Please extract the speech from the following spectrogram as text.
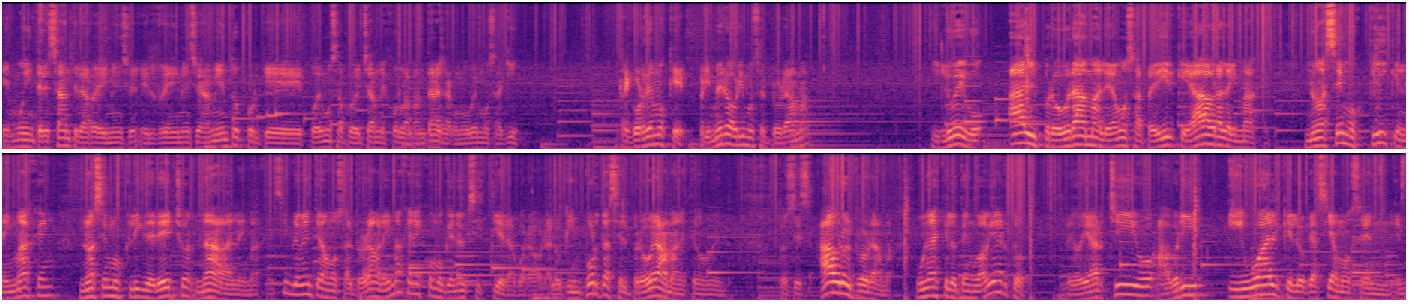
Es muy interesante el redimensionamiento porque podemos aprovechar mejor la pantalla, como vemos aquí. Recordemos que primero abrimos el programa y luego al programa le vamos a pedir que abra la imagen. No hacemos clic en la imagen, no hacemos clic derecho, nada en la imagen. Simplemente vamos al programa. La imagen es como que no existiera por ahora. Lo que importa es el programa en este momento. Entonces abro el programa. Una vez que lo tengo abierto, le doy archivo, abrir, igual que lo que hacíamos en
